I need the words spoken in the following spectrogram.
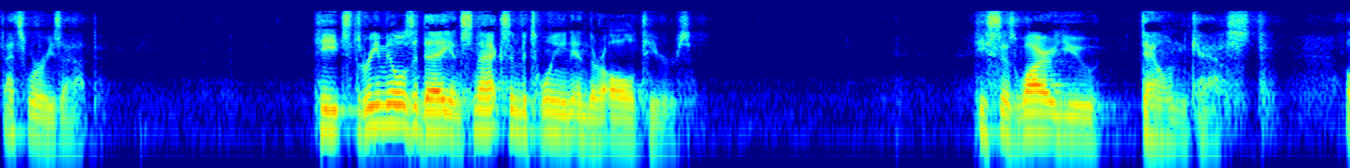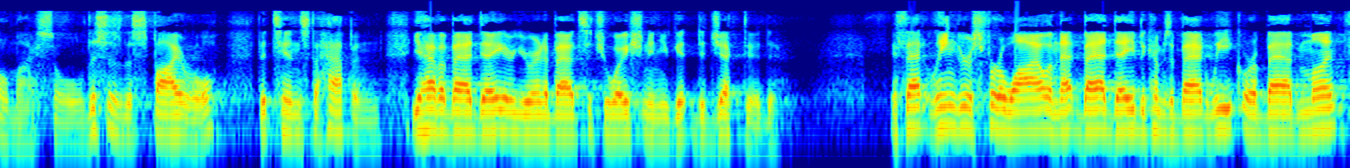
That's where he's at. He eats three meals a day and snacks in between, and they're all tears. He says, Why are you downcast, O my soul? This is the spiral that tends to happen. You have a bad day or you're in a bad situation and you get dejected. If that lingers for a while and that bad day becomes a bad week or a bad month,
